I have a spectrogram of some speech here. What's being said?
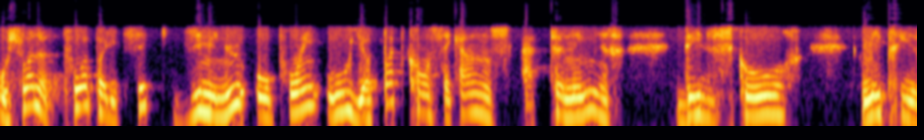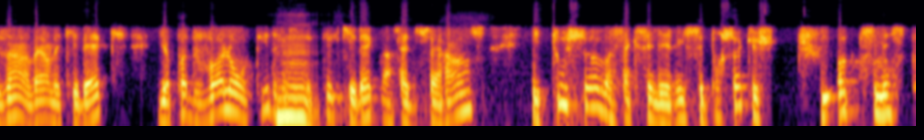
ou soit notre poids politique diminue au point où il n'y a pas de conséquences à tenir des discours méprisants envers le Québec. Il n'y a pas de volonté de hmm. respecter le Québec dans sa différence. Et tout ça va s'accélérer. C'est pour ça que je suis optimiste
